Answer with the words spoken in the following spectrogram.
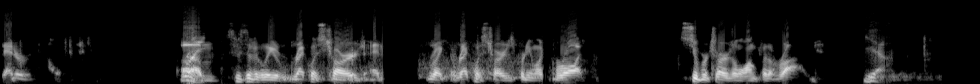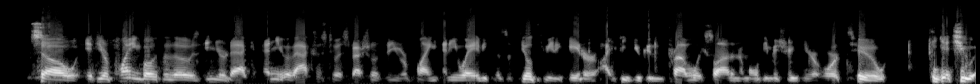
better now. Right. Um, specifically, reckless charge and like the reckless charge is pretty much brought supercharge along for the ride. Yeah. So if you're playing both of those in your deck and you have access to a specialist that you were playing anyway because of field communicator, I think you can probably slot in a multi mission here or two to get you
